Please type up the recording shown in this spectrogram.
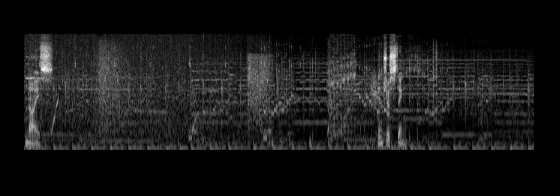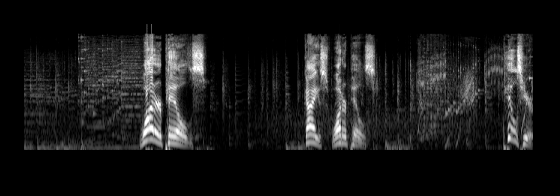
Nice. Interesting. Water pills! Guys, water pills. Pills here!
